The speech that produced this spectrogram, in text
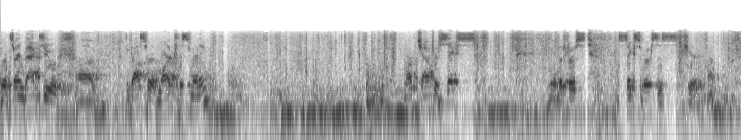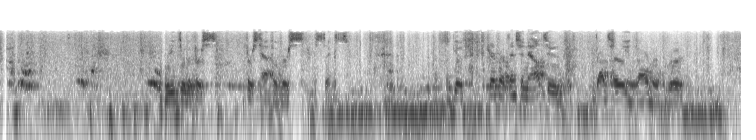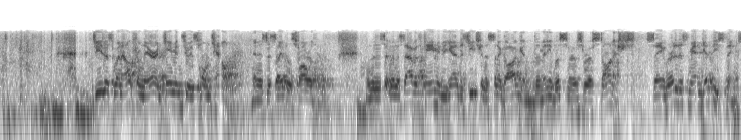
We'll turn back to uh, the Gospel of Mark this morning. Mark chapter 6. We have the first six verses here. Read through the first first half of verse 6. I'll give careful attention now to God's holy, infallible word. Jesus went out from there and came into his hometown, and his disciples followed him. When the, when the Sabbath came, he began to teach in the synagogue, and the many listeners were astonished, saying, Where did this man get these things?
